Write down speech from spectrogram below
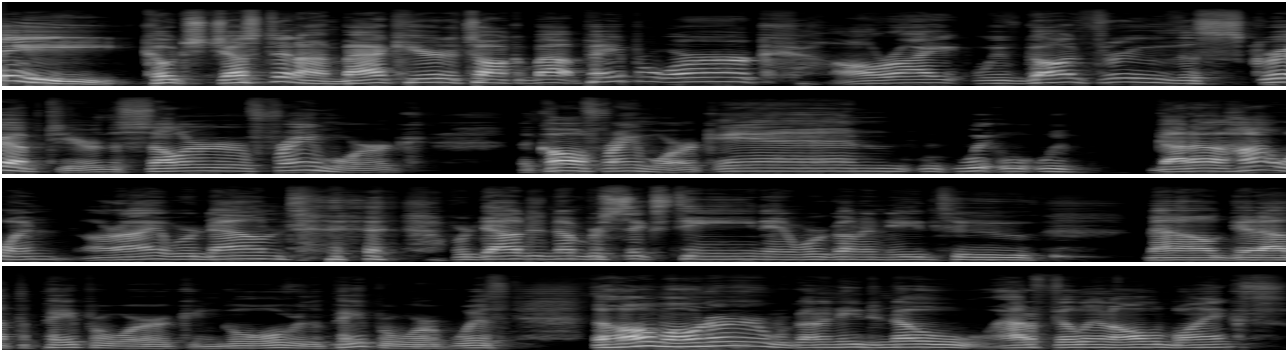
Hey, Coach Justin, I'm back here to talk about paperwork. All right, we've gone through the script here, the seller framework, the call framework, and we we got a hot one. All right, we're down to, we're down to number 16 and we're going to need to now get out the paperwork and go over the paperwork with the homeowner. We're going to need to know how to fill in all the blanks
